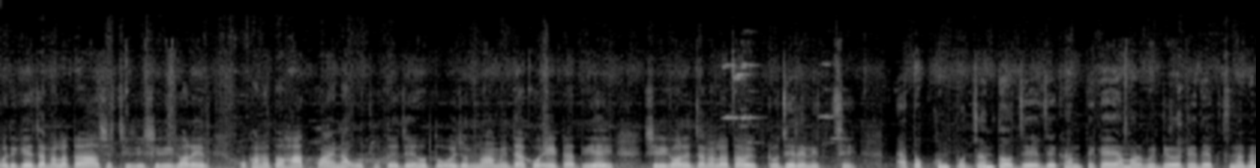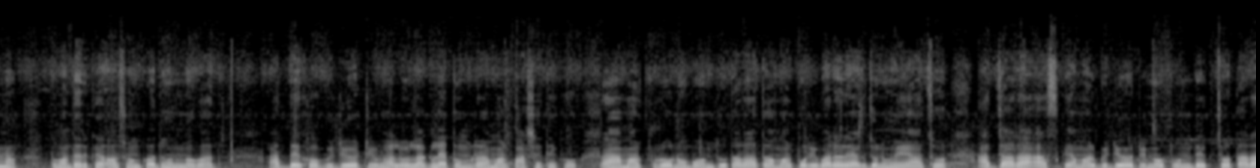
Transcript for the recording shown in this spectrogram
ওইদিকে জানালাটা আসে সিঁড়িঘরের ওখানে তো হাত পায় না উঁচুতে যেহেতু, ওই জন্য আমি দেখো এটা দিয়েই সিঁড়িঘরের জানালাটাও একটু ঝেড়ে নিচ্ছি। এতক্ষণ পর্যন্ত যে যেখান থেকেই আমার ভিডিওটি দেখছ না কেন, তোমাদেরকে অসংখ্য ধন্যবাদ। আর দেখো, ভিডিওটি ভালো লাগলে তোমরা আমার পাশে থেকো। তারা আমার পুরনো বন্ধু, তারা তো আমার পরিবারের একজন হয়ে আছো। আর যারা আজকে আমার ভিডিওটি নতুন দেখছ, তারা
